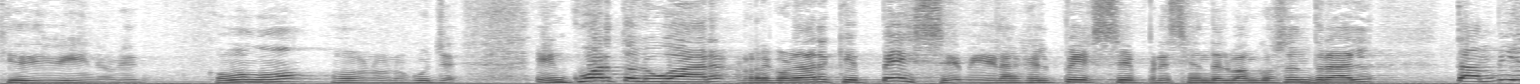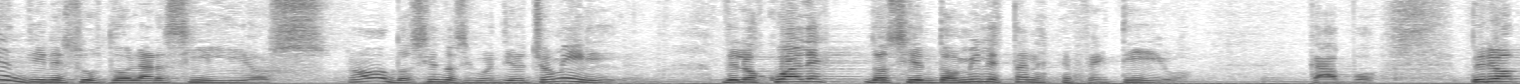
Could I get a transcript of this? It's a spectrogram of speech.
Qué divino. Qué... ¿Cómo, cómo? No, no, no escuché. En cuarto lugar, recordar que Pese, Miguel Ángel Pese, presidente del Banco Central, también tiene sus dolarcilios, ¿no? 258 mil, de los cuales 200 mil están en efectivo capo. Pero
